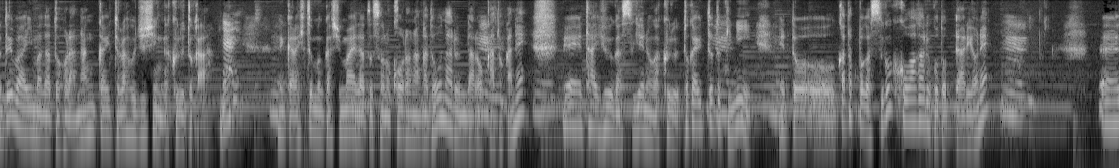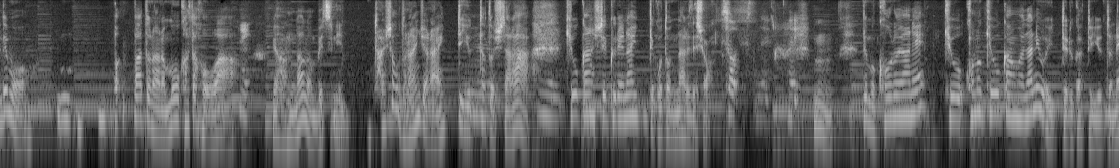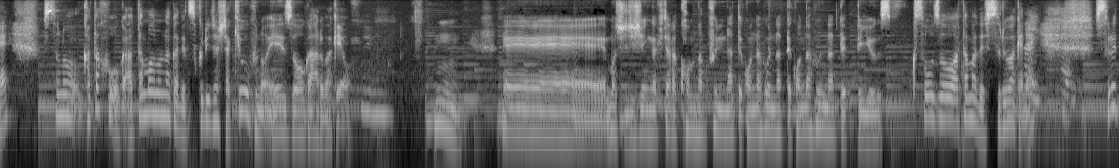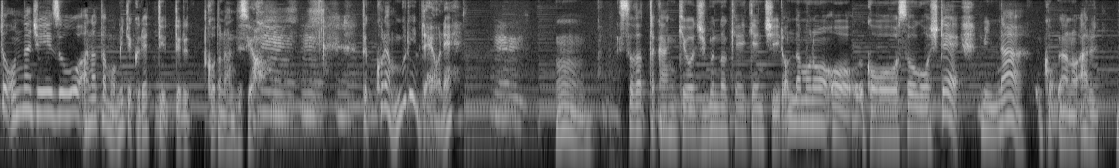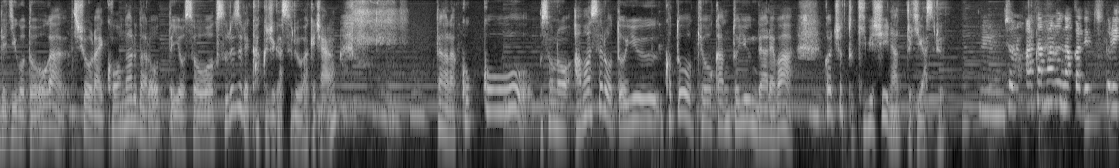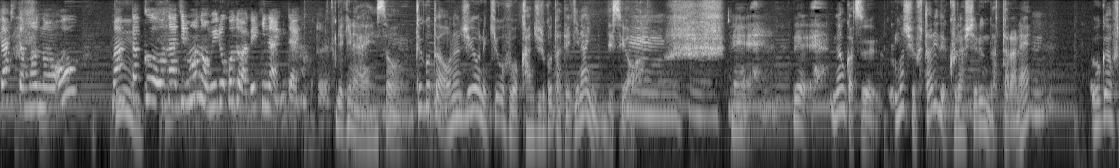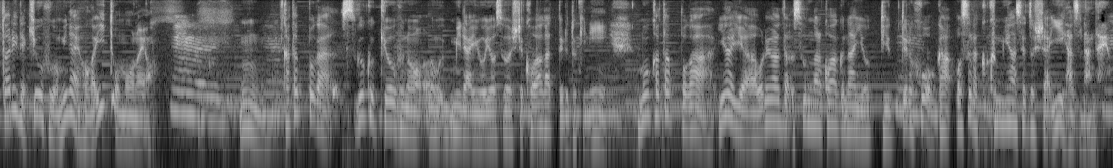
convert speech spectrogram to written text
例えば今だとほら南海トラフ地震が来るとかね。はい。それから一昔前だとそのコロナがどうなるんだろうかとかね、えー台風がすげえのが来るとか言った時に、えっと、片っぽがすごく怖がることってあるよね。うん。えーでもパパートナーのもう片方は、はいい、やあんなの別に大したことないんじゃない？って言ったとしたら、共感してくれないってことになるでしょそうですね。はい。う、うん、でもこれはねこの共感は何を言ってるかというとねその片方が頭の中で作り出した恐怖の映像があるわけよ。うん。うんえーもし地震が来たらこんな風になってこんな風になってこんな風になってっていう想像を頭でするわけね、はい。それと同じ映像をあなたも見てくれって言ってることなんですよ。でこれは無理だよね。うん。うん、育った環境自分の経験値いろんなものをこう総合してみんなこあのある出来事が将来こうなるだろうって予想をそれぞれ各自がするわけじゃん。だからここをその合わせろということを共感というんであればこれちょっと厳しいなって気がする。うん、その頭の中で作り出したものを全く同じものを見ることはできないみたいなことですか、できないそう。ということは同じように恐怖を感じることはできないんですよ。うんね、でなおかつもし2人で暮らしてるんだったらね、うん僕は2人で恐怖を見ない方がいいと思うのよ。うん。うん、片っぽがすごく恐怖の未来を予想して怖がってる時にもう片っぽが「いやいや俺はだそんな怖くないよ」って言ってる方がおそらく組み合わせとしてはいいはずなんだよ。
